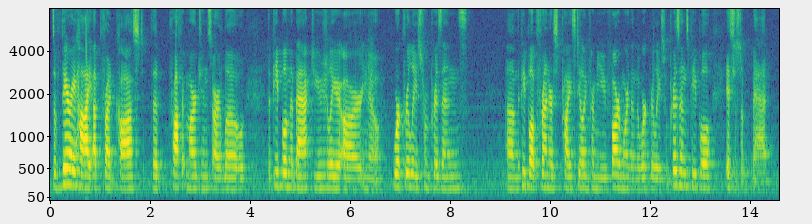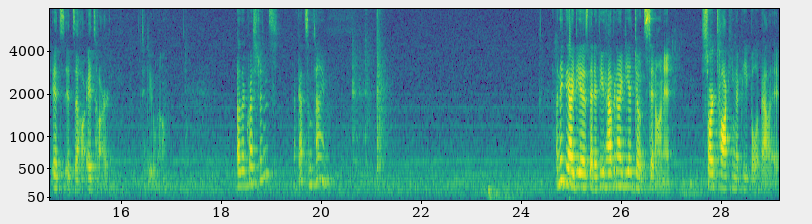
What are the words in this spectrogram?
It's a very high upfront cost, the profit margins are low. The people in the back usually are, you know, work release from prisons. Um, the people up front are probably stealing from you far more than the work release from prisons people. It's just a bad, it's, it's, a, it's hard to do well. Other questions? I've got some time. I think the idea is that if you have an idea, don't sit on it. Start talking to people about it.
